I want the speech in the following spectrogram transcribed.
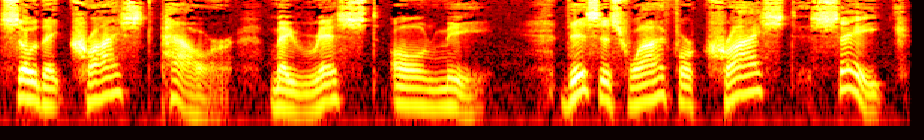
so that Christ's power may rest on me. This is why for Christ's sake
